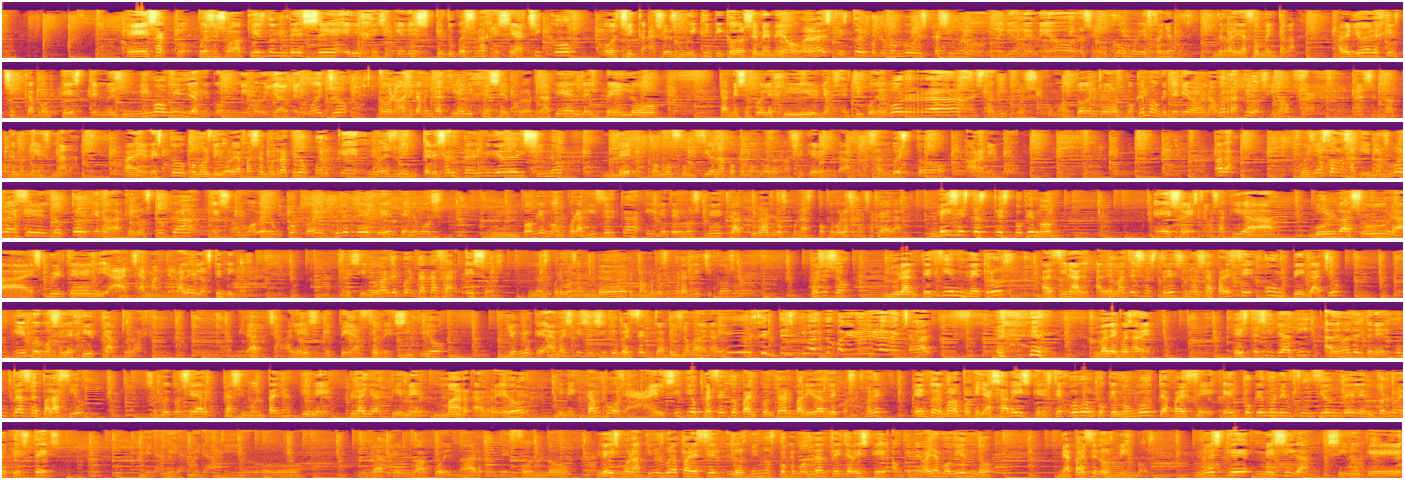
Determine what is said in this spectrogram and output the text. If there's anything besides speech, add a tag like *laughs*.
Exacto, pues eso, aquí es donde se elige si quieres que tu personaje sea chico o chica. Eso es muy típico de los MMO. Bueno, es que esto del Pokémon GO es casi, bueno, medio MMO, no sé, un juego muy extraño de realidad aumentada. A ver, yo voy a elegir chica porque este no es mi móvil, ya que con mi móvil ya lo tengo hecho. Pero bueno, básicamente aquí eliges el color de la piel, del pelo. También se puede elegir, ya sé, el tipo de gorra. Esto aquí, pues como todo entrenador Pokémon que tiene que llevar una gorra, tío. Si no, pues, no es entrenador Pokémon ni es nada. A ver, esto, como os digo, lo voy a pasar muy rápido porque no es lo interesante del vídeo de hoy, sino ver cómo funciona Pokémon GO. Así que venga, pasando esto ahora mismo. ¡Hala! Pues ya estamos aquí, nos vuelve a decir el doctor que nada, que nos toca eso, mover un poco el culete, que tenemos Pokémon por aquí cerca y que tenemos que capturarlos con unas Pokébolas que nos acaba de dar. ¿Veis estos tres Pokémon? Eso es, tenemos aquí a Bulbasur, a Squirtle y a Charmander, ¿vale? Los típicos. Que si en lugar de ponerte a cazar esos, nos ponemos a andar, vámonos por aquí chicos, pues eso, durante 100 metros, al final, además de esos tres, nos aparece un Pikachu y podemos elegir capturar. mirad, chavales, qué pedazo de sitio. Yo creo que, además que es el sitio perfecto, a pensar madre. ¡Ay, gente esquivando para que no le grabe, chaval! *laughs* vale, pues a ver. Este sitio aquí, además de tener un pedazo de palacio, se puede considerar casi montaña, tiene playa, tiene mar alrededor, tiene campo, o sea, el sitio perfecto para encontrar variedad de cosas, ¿vale? Entonces, bueno, porque ya sabéis que en este juego, en Pokémon GO, te aparece el Pokémon en función del entorno en el que estés. Qué guapo el mar de fondo. Y veis, bueno, aquí nos van a aparecer los mismos Pokémon de antes. Ya veis que, aunque me vaya moviendo, me aparecen los mismos. No es que me sigan, sino que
